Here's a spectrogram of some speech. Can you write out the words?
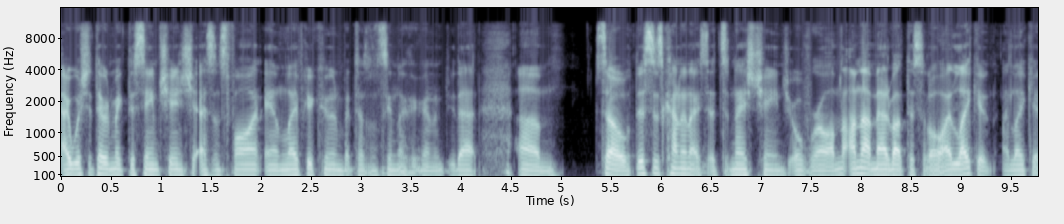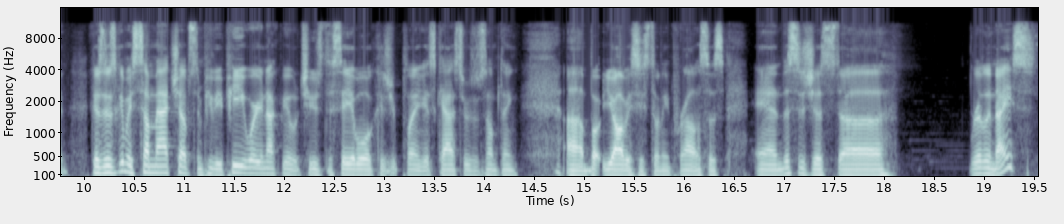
I wish that they would make the same change to Essence Font and Life Cocoon, but it doesn't seem like they're going to do that. Um, so this is kind of nice. It's a nice change overall. I'm not, I'm not mad about this at all. I like it. I like it because there's gonna be some matchups in PvP where you're not gonna be able to choose disable because you're playing as casters or something, uh, but you obviously still need paralysis. And this is just uh, really nice.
